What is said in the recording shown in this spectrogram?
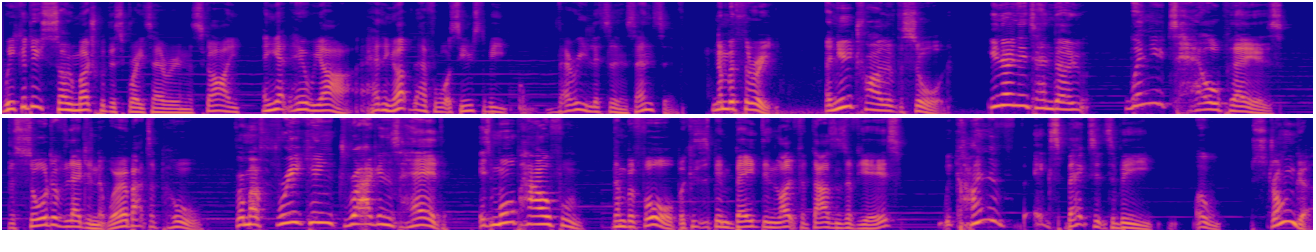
We could do so much with this great area in the sky, and yet here we are, heading up there for what seems to be very little incentive. Number 3. A new trial of the sword. You know Nintendo, when you tell players the sword of legend that we're about to pull from a freaking dragon's head is more powerful than before because it's been bathed in light for thousands of years, we kind of expect it to be, oh, stronger.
